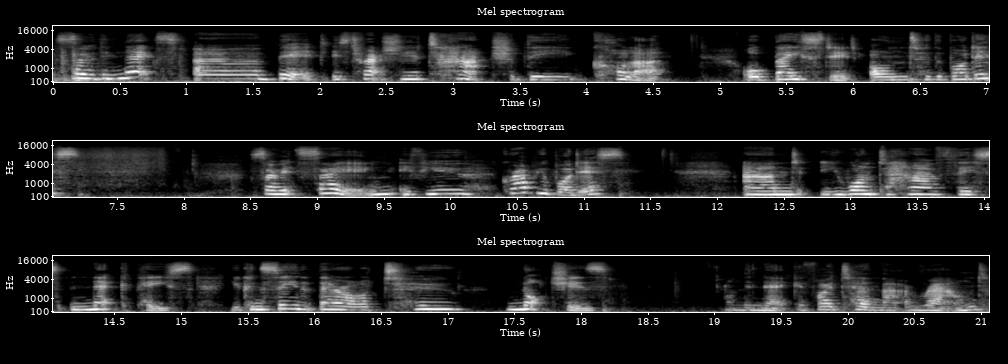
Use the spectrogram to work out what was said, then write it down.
So the next uh, bit is to actually attach the collar or baste it onto the bodice. So it's saying if you grab your bodice and you want to have this neck piece, you can see that there are two notches on the neck. If I turn that around,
